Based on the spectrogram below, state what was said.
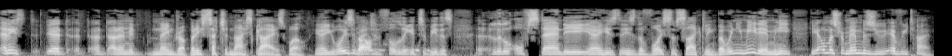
and he's, yeah, I don't mean name drop, but he's such a nice guy as well. You know, you always imagine Phil Liggett to be this uh, little off-standy, you know, he's, he's the voice of cycling. But when you meet him, he, he almost remembers you every time.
